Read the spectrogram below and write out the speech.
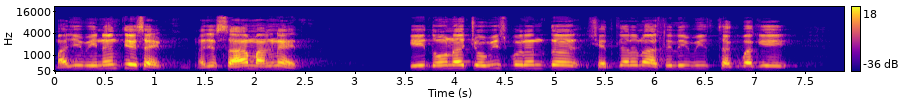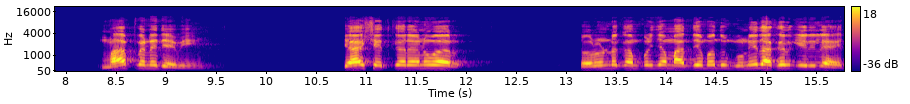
माझी विनंती आहे साहेब म्हणजे सहा मागण्या आहेत. की दोन हजार चोवीसपर्यंत शेतकऱ्यांना असलेली वीज थकबाकी माफ करण्यात यावी. ज्या शेतकऱ्यांवर टोरंटो कंपनीच्या माध्यमातून गुन्हे दाखल केलेले आहेत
